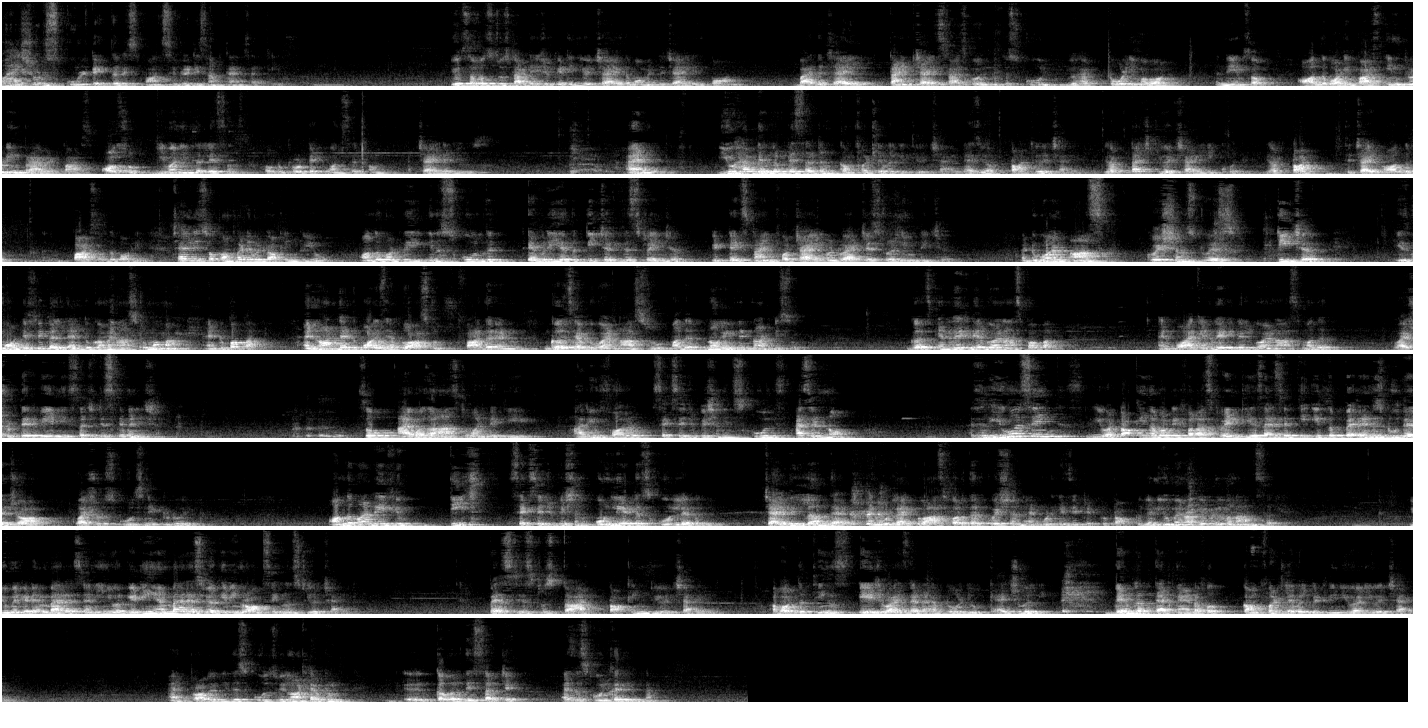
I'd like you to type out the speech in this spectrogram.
why should school take the responsibility sometimes I feel? You're supposed to start educating your child the moment the child is born. By the child, time child starts going to the school, you have told him about the names of all the body parts, including private parts, also given in the lessons how to protect oneself from child abuse. And you have developed a certain comfort level with your child as you have taught your child. You have touched your child equally. You have taught the child all the parts of the body. Child is so comfortable talking to you. On the contrary, in a school, the, every year the teacher is a stranger. It takes time for child one to adjust to a new teacher. And to go and ask questions to a teacher is more difficult than to come and ask to mama and to papa. And not that boys have to ask to father and girls have to go and ask to mother. No, it need not be so. Girls can very well go and ask papa. And boy can very well go and ask mother. Why should there be any such discrimination? So I was asked one day, ki, are you for sex education in schools? I said no. I said, you are saying this? You are talking about it for last 20 years. I said, if the parents do their job, why should schools need to do it? On the contrary, if you teach sex education only at a school level, child will learn that and would like to ask further question and would hesitate to talk to you and you may not be able to even answer. You may get embarrassed and you are getting embarrassed, you are giving wrong signals to your child. Best is to start talking to your child about the things age-wise that I have told you casually. Develop that kind of a comfort level between you and your child. And probably the schools will not have to uh, cover this subject as a school curriculum.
